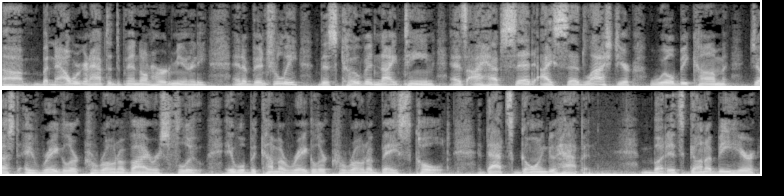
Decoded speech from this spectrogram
Uh, but now we're going to have to depend on herd immunity. And eventually, this COVID 19, as I have said, I said last year, will become just a regular coronavirus flu. It will become a regular corona based cold. That's going to happen. But it's going to be here.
